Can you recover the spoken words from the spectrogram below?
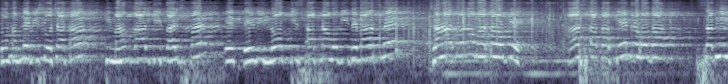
तो हमने भी सोचा था कि महाकाल की तर्ज पर एक देवी लोक की स्थापना होगी देवास में, जहाँ दोनों माताओं के आस्था का केंद्र होगा। सभी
